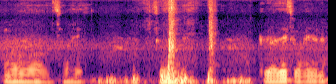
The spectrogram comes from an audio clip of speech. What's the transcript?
โอ้สวยสวย เกลือสวยเลยนะ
